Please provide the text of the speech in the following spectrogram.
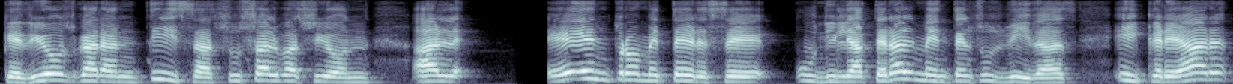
que Dios garantiza su salvación al entrometerse unilateralmente en sus vidas y crear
